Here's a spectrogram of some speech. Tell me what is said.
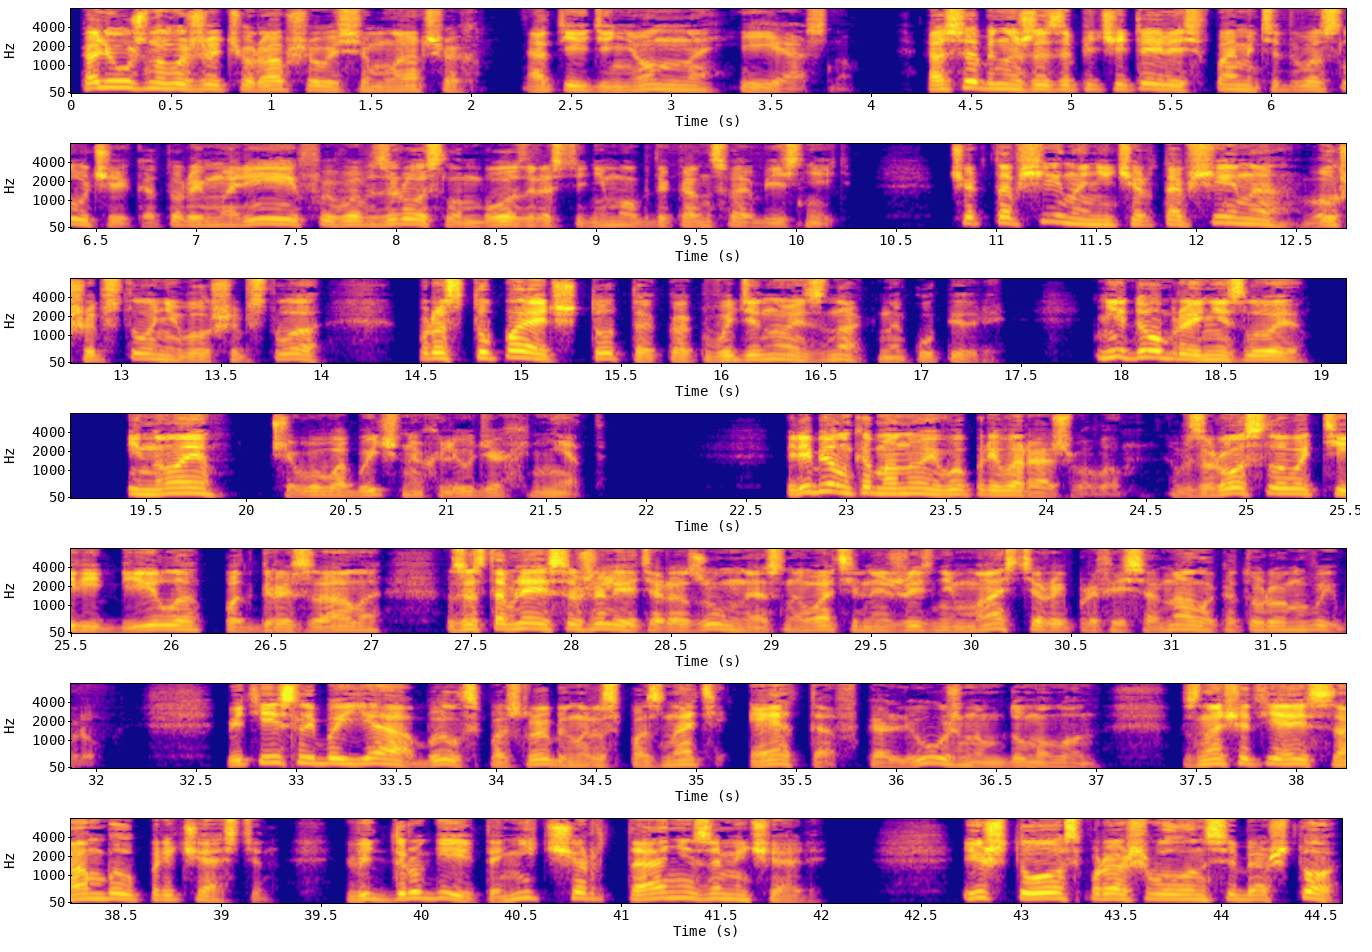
Калюжного же, чуравшегося младших, отъединенно и ясно. Особенно же запечатлелись в памяти два случая, которые Мариев и во взрослом возрасте не мог до конца объяснить. Чертовщина, не чертовщина, волшебство, не волшебство, проступает что-то, как водяной знак на купюре. Ни доброе, ни злое. Иное, чего в обычных людях нет. Ребенком оно его привораживало. Взрослого теребило, подгрызало, заставляя сожалеть о разумной, основательной жизни мастера и профессионала, который он выбрал. Ведь если бы я был способен распознать это в Калюжном, думал он, значит, я и сам был причастен, ведь другие-то ни черта не замечали. И что, спрашивал он себя, что?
